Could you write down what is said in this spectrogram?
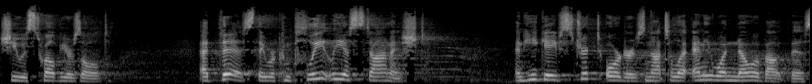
She was 12 years old. At this, they were completely astonished. And he gave strict orders not to let anyone know about this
